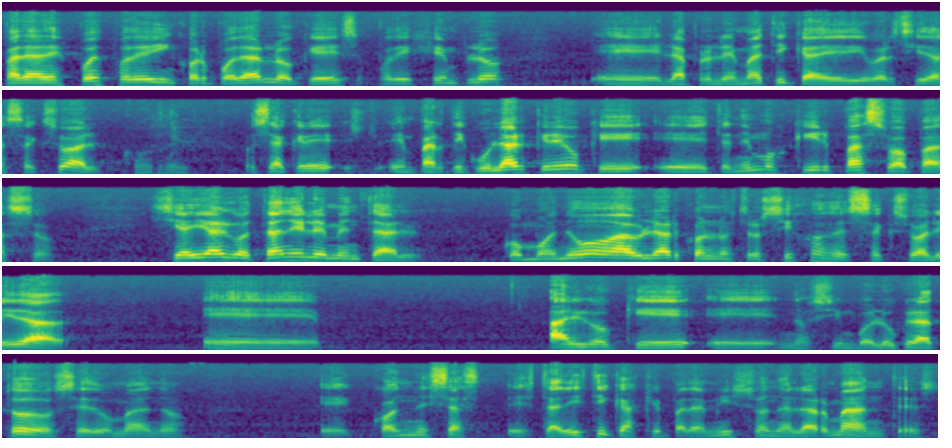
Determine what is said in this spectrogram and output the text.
para después poder incorporar lo que es, por ejemplo, eh, la problemática de diversidad sexual. Correcto. O sea, en particular creo que eh, tenemos que ir paso a paso. Si hay algo tan elemental como no hablar con nuestros hijos de sexualidad, algo que nos involucra a todo ser humano, eh, con esas estadísticas que para mí son alarmantes,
